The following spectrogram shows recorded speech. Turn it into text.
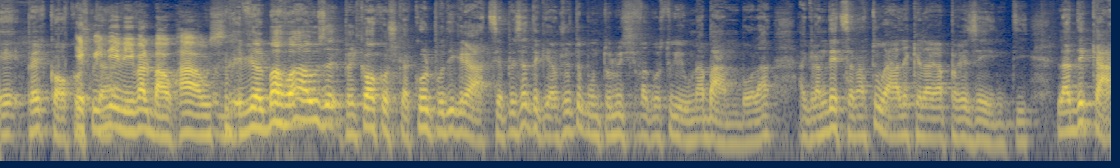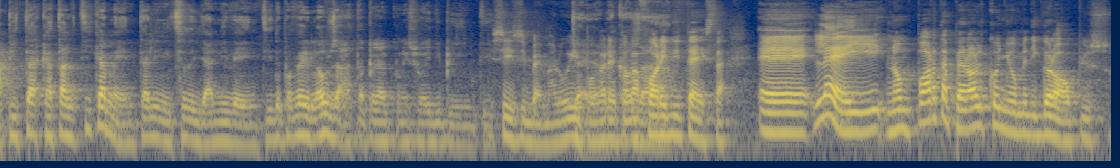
E per Kokoschka... E quindi viva il Bauhaus. E via il Bauhaus per Kokoschka colpo di grazia. Pensate che a un certo punto lui si fa costruire una bambola a grandezza naturale che la rappresenti. La decapita catarticamente all'inizio degli anni 20, dopo averla usata per alcuni suoi dipinti. Sì, sì, beh, ma lui, Cioè, poveretto, cosa- va fuori di testa. Eh, lei non porta però il cognome di Gropius,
